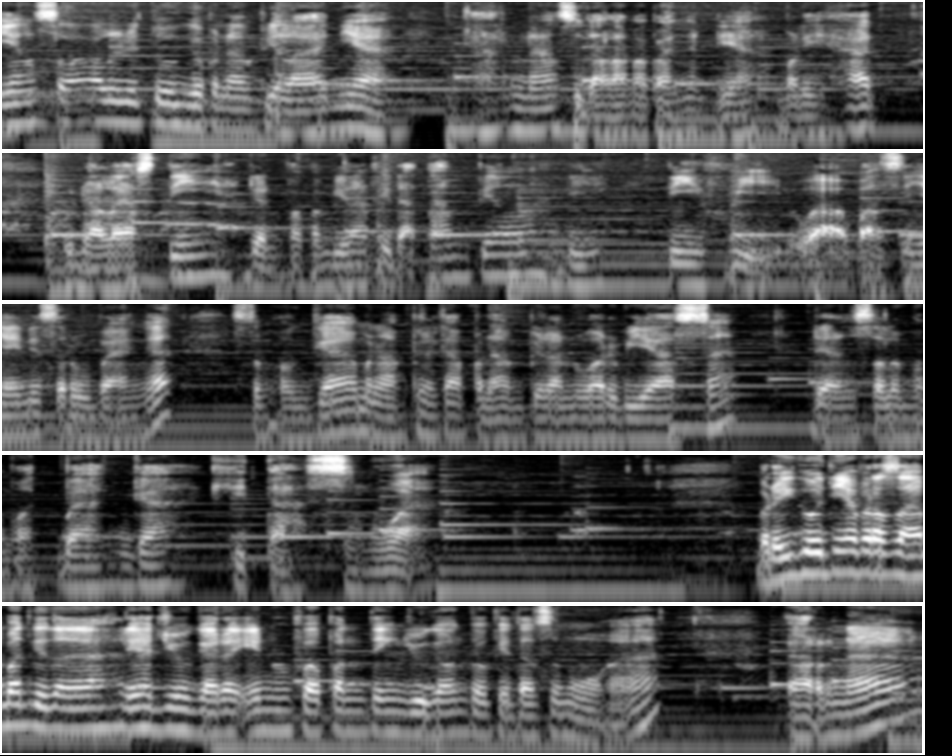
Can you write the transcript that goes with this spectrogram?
yang selalu ditunggu penampilannya karena sudah lama banget ya melihat Bunda Lesti dan Papa Bilar tidak tampil di TV Wah pastinya ini seru banget. Semoga menampilkan penampilan luar biasa Dan selalu membuat bangga kita semua. Berikutnya persahabat kita lihat juga ada info penting juga untuk kita semua. Karena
